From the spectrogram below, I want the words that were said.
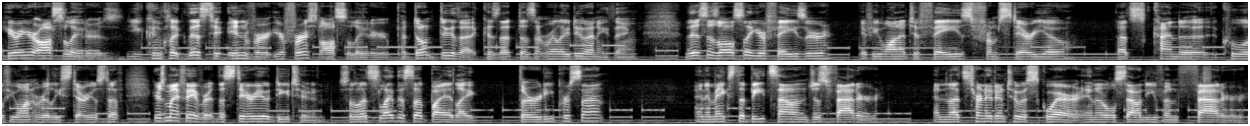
Here are your oscillators. You can click this to invert your first oscillator, but don't do that because that doesn't really do anything. This is also your phaser if you want it to phase from stereo that's kind of cool if you want really stereo stuff. Here's my favorite, the stereo detune. So let's slide this up by like 30%, and it makes the beat sound just fatter. And let's turn it into a square, and it'll sound even fatter.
